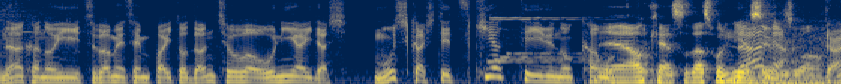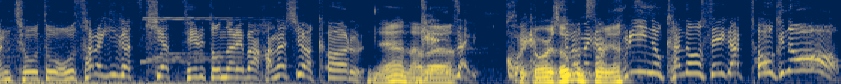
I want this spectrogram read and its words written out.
仲のいい燕先輩と団長はお似合いだしもしかして付き合っているのかもと Yeah, okay, so that's what he だ assumed が as well. 団長とおさらぎが付き合っているとなれば話は変わる Yeah, now 現 the, 在 the door's つ open が for you. フリーの可能性が遠くの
